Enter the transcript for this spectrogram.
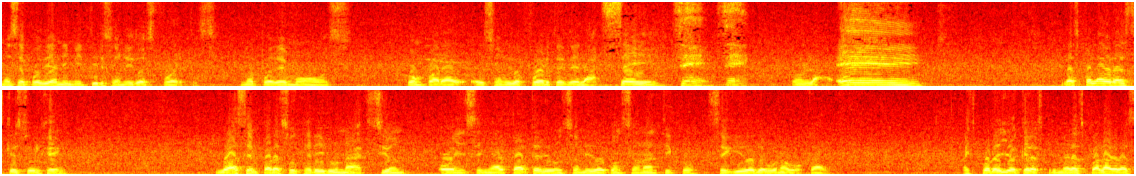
no se podían emitir sonidos fuertes. No podemos comparar el sonido fuerte de la C, C, C con la E. Las palabras que surgen lo hacen para sugerir una acción o enseñar parte de un sonido consonántico seguido de una vocal. Es por ello que las primeras palabras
